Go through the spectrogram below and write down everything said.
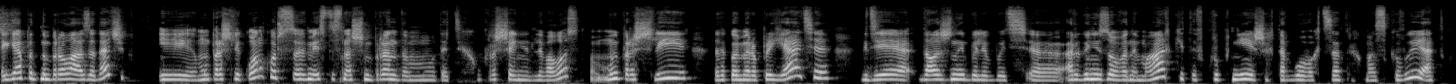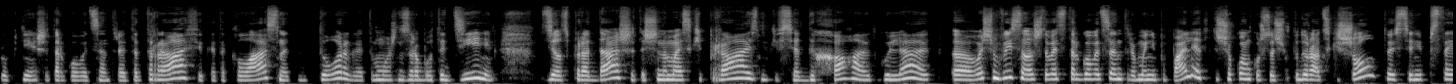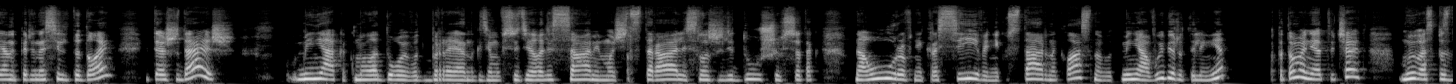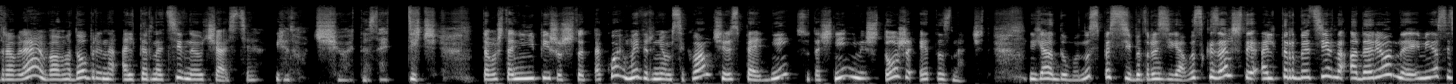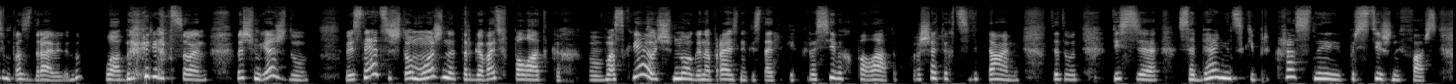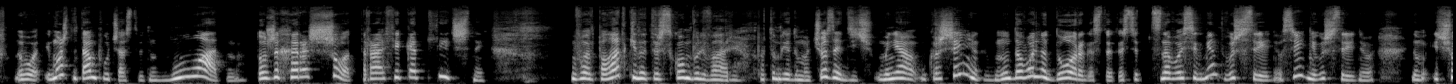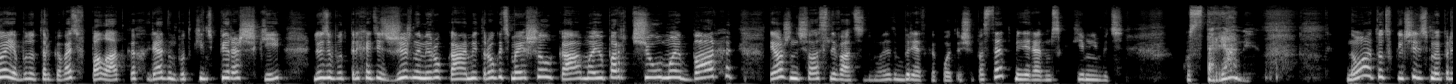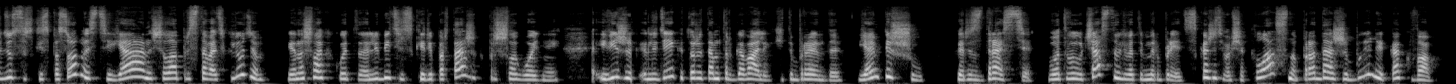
Я поднабрала задачек, и мы прошли конкурс вместе с нашим брендом вот этих украшений для волос. Мы прошли такое мероприятие, где должны были быть э, организованы маркеты в крупнейших торговых центрах Москвы. От крупнейшей торговой центра это трафик, это классно, это дорого, это можно заработать денег, сделать продажи. Это еще на майские праздники, все отдыхают, гуляют. Э, в общем, выяснилось, что в эти торговые центры мы не попали. Этот еще конкурс очень по-дурацки шел, то есть они постоянно переносили дедлайн, и ты ожидаешь, меня как молодой вот бренд, где мы все делали сами, мы очень старались, сложили души, все так на уровне, красиво, не кустарно, классно, вот меня выберут или нет. Потом они отвечают, мы вас поздравляем, вам одобрено альтернативное участие. И я думаю, что это за дичь? Потому что они не пишут, что это такое. Мы вернемся к вам через пять дней с уточнениями, что же это значит. И я думаю, ну спасибо, друзья, вы сказали, что я альтернативно одаренная, и меня с этим поздравили. Ну, Ладно, хрен с вами. В общем, я жду. Выясняется, что можно торговать в палатках. В Москве очень много на праздник стоит таких красивых палаток, украшать их цветами. Вот это вот весь э, Собянинский прекрасный престижный фарс. Вот. И можно там поучаствовать. Ну ладно, тоже хорошо, трафик отличный. Вот, палатки на Тверском бульваре. Потом я думаю, что за дичь? У меня украшения как бы, ну, довольно дорого стоят. То есть ценовой сегмент выше среднего, средний выше среднего. Думаю, и что я буду торговать в палатках? Рядом будут какие-нибудь пирожки. Люди будут приходить жирными руками, трогать мои шелка, мою парчу, мой бархат. Я уже начала сливаться. Думаю, это бред какой-то. Еще поставят меня рядом с какими-нибудь кустарями. Но тут включились мои продюсерские способности, я начала приставать к людям. Я нашла какой-то любительский репортажик прошлогодний и вижу людей, которые там торговали, какие-то бренды. Я им пишу. Говорю, здрасте, вот вы участвовали в этом мероприятии, скажите вообще, классно, продажи были, как вам?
